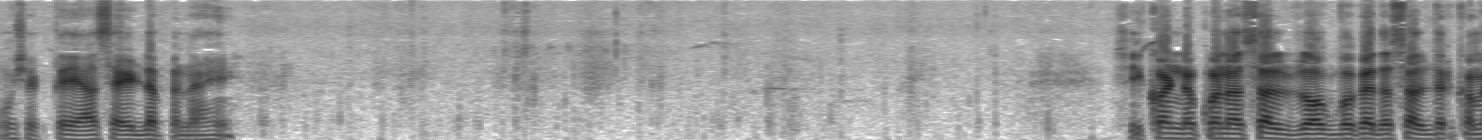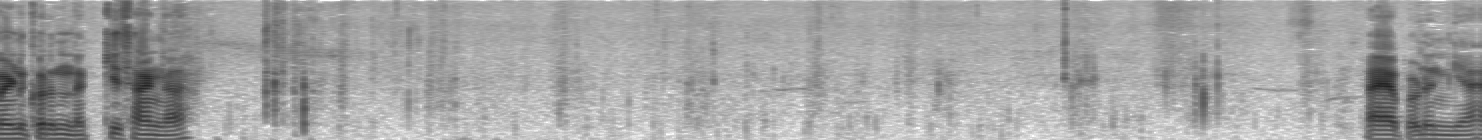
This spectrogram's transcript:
होऊ शकतं या साईडला पण आहे. श्रीखंड कोण असाल ब्लॉग बघत असाल तर कमेंट करून नक्की सांगा. पाया पडून घ्या.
